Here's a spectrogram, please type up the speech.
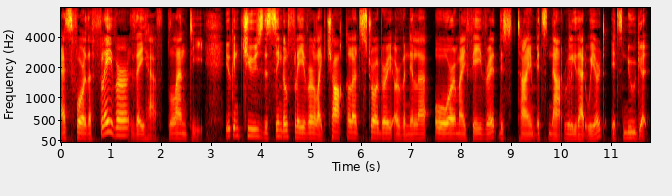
As for the flavor, they have plenty. You can choose the single flavor like chocolate, strawberry, or vanilla, or my favorite, this time it's not really that weird, it's nougat.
